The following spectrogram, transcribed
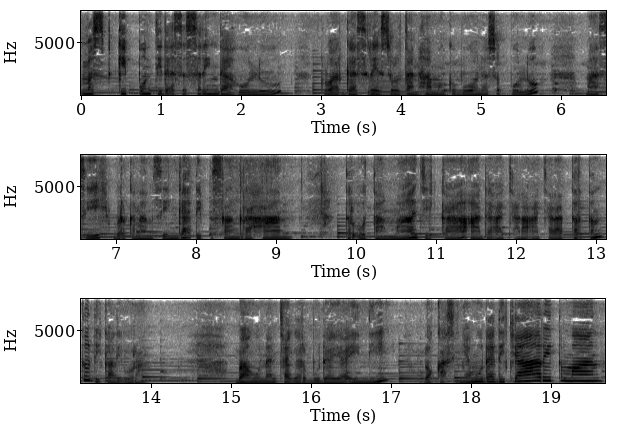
Meskipun tidak sesering dahulu, keluarga Sri Sultan Hamengkubuwono X masih berkenan singgah di pesanggrahan, terutama jika ada acara-acara tertentu di Kaliurang. Bangunan cagar budaya ini lokasinya mudah dicari, teman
